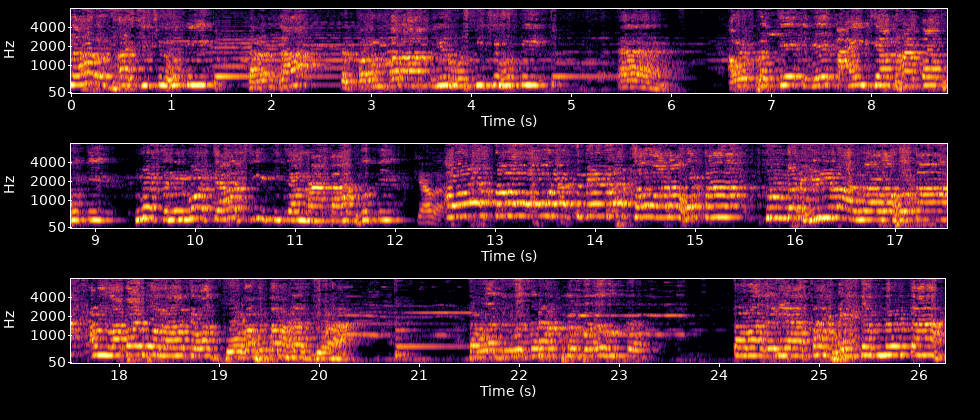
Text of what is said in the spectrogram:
नार झाशीची होती. कारण का? तर परंपरा आपली ऋषीची होती. अहो प्रत्येक लेख आईच्या धाकात होती. नचनी मोत्याची तिच्या नाकात होती. होता. सुंदर हिरीला अंगाला होता. लबाड बोला तेव्हा जोडा होता महाराज जोडा. तेव्हा दिवस जर आपलं बरं होतं तेव्हा घरी असा भेटत नव्हता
